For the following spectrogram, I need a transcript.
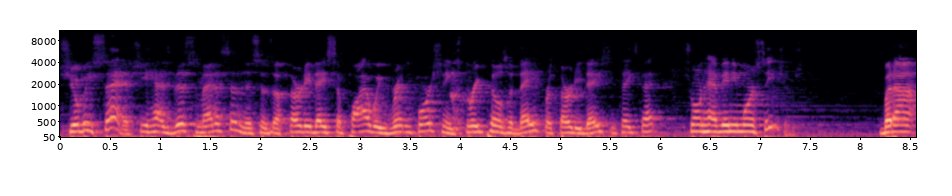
she'll be set. If she has this medicine, this is a 30 day supply we've written for her. She needs three pills a day for 30 days. She takes that, she won't have any more seizures. But I,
